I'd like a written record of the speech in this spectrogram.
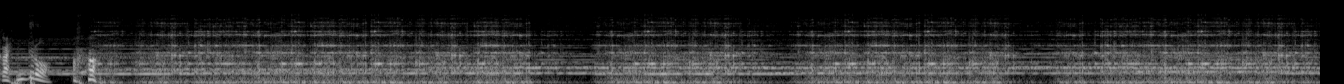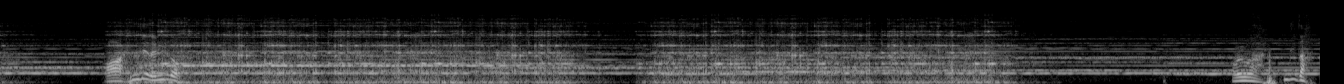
아까? 힘들어. 와 힘들어 힘들어. 어휴 힘들다.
